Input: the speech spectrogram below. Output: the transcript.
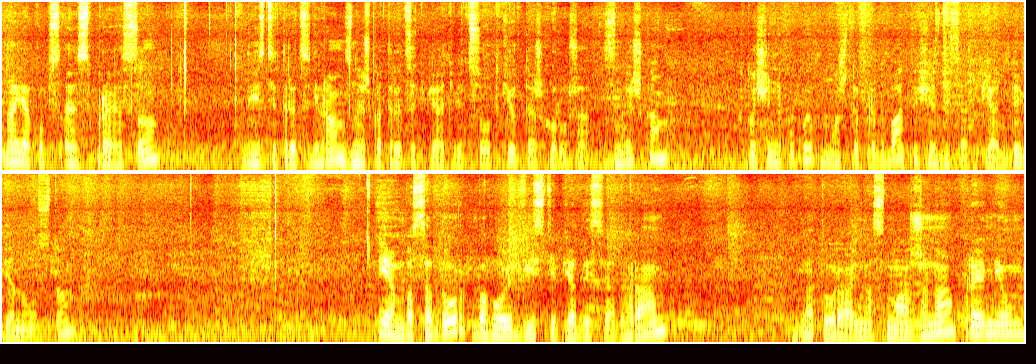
На Якобс Еспресо 230 грам, знижка 35%, теж хороша знижка. Хто ще не купив, можете придбати 65,90. І амбасадор вагою 250 грам. Натуральна смажена преміум.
